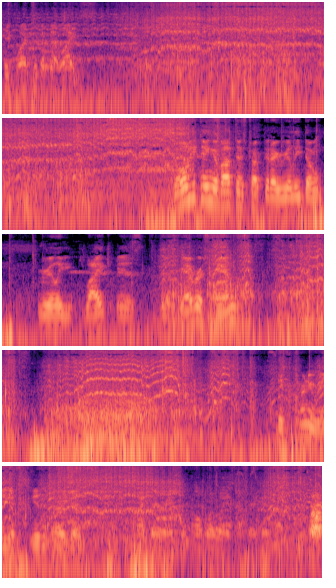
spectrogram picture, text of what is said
Hey, why pick up that light? The only thing about this truck that I really don't really like is the Everest 10. The turning radius isn't very good. My rate, all one way, it's not very good.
